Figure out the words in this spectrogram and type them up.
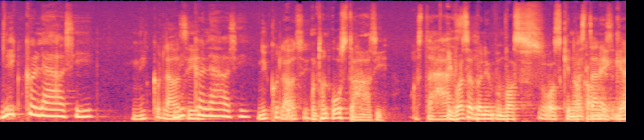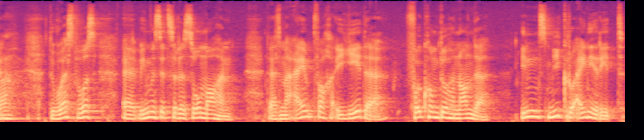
Nikolausi. Nikolausi. Nikolausi. Nikolausi. Und dann Osterhasi. Osterhase. Ich weiß aber nicht, um was, was genau Was da gegangen nicht, ist. Du weißt was, äh, wir es jetzt so machen, dass man einfach jeder vollkommen durcheinander ins Mikro einredet,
